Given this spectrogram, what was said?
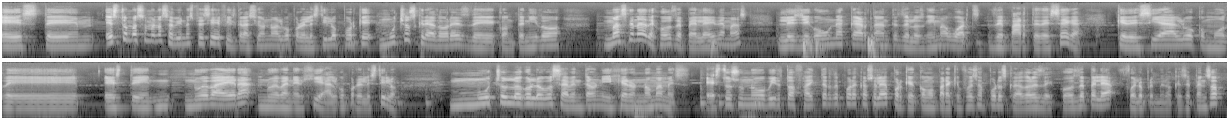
Este, esto más o menos había una especie de filtración o algo por el estilo porque muchos creadores de contenido, más que nada de juegos de pelea y demás, les llegó una carta antes de los Game Awards de parte de Sega que decía algo como de este nueva era, nueva energía, algo por el estilo. Muchos luego luego se aventaron y dijeron, "No mames, esto es un nuevo Virtua Fighter de pura casualidad porque como para que fuese a puros creadores de juegos de pelea, fue lo primero que se pensó."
